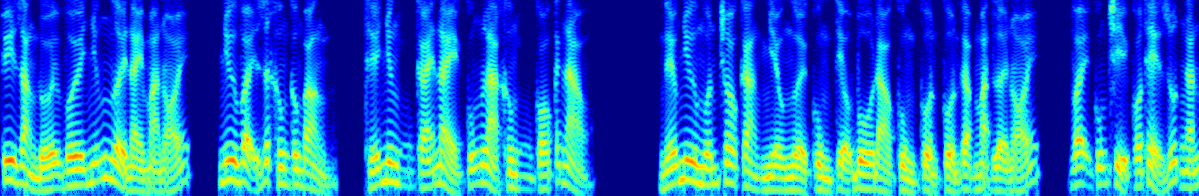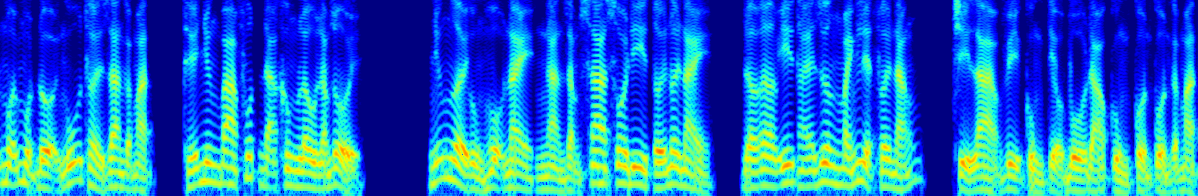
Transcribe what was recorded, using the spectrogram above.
tuy rằng đối với những người này mà nói, như vậy rất không công bằng, thế nhưng cái này cũng là không có cách nào. Nếu như muốn cho càng nhiều người cùng tiểu bồ đào cùng cồn cồn gặp mặt lời nói vậy cũng chỉ có thể rút ngắn mỗi một đội ngũ thời gian gặp mặt, thế nhưng ba phút đã không lâu lắm rồi. Những người ủng hộ này ngàn dặm xa xôi đi tới nơi này, đờ y thái dương mãnh liệt phơi nắng, chỉ là vì cùng tiểu bồ đào cùng cồn cồn gặp mặt.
